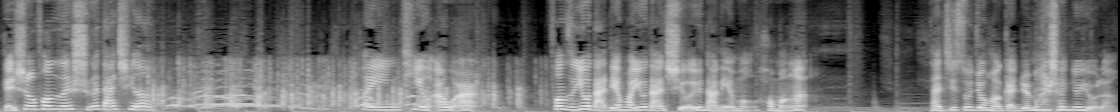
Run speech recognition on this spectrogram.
感谢我疯子的十个大气欢迎听友二五二。疯子又打电话又打企鹅又打联盟，好忙啊！打激素就好，感觉马上就有了。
